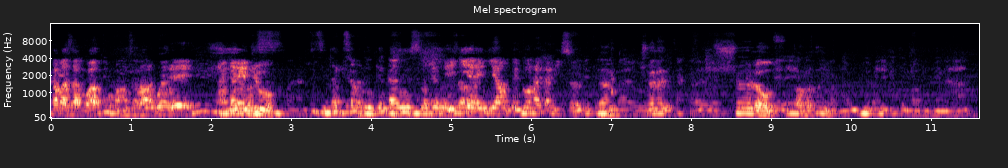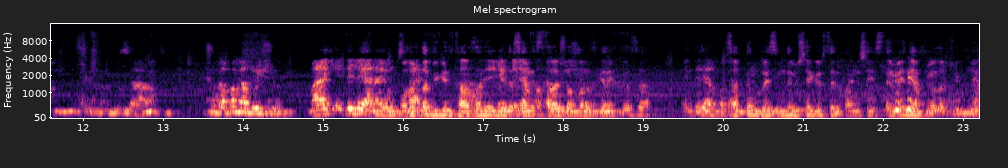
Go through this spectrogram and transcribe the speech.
kama za kwako. Eh, angalia juu. Sitaki sana niingie ndani, sina vya Ingia wenzangu. ingia mpe kona kabisa. Yani şöyle şöyle olsun anladın mı? Sawa. Shuka mpaka mwisho. Mara endelea na Olur da bir gün Tanzanya'ya gelirseniz tıraş olmanız gerekiyorsa sakın resimde bir şey gösterip aynı şeyi istemeyin yapmıyorlar çünkü.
